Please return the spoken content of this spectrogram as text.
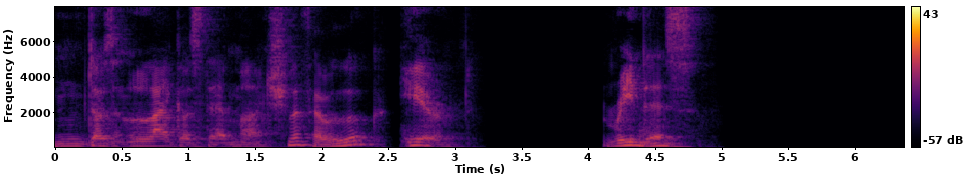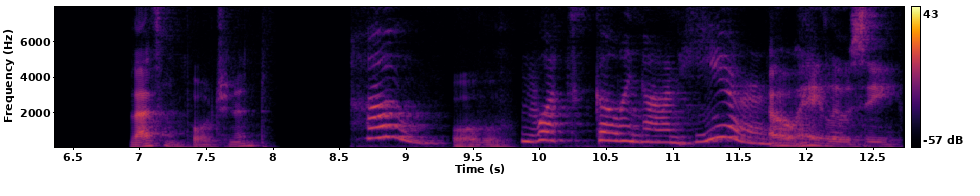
mm, doesn't like us that much. let's have a look. Here, read this. That's unfortunate. Oh, Oh, what's going on here? Oh, hey, Lucy.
